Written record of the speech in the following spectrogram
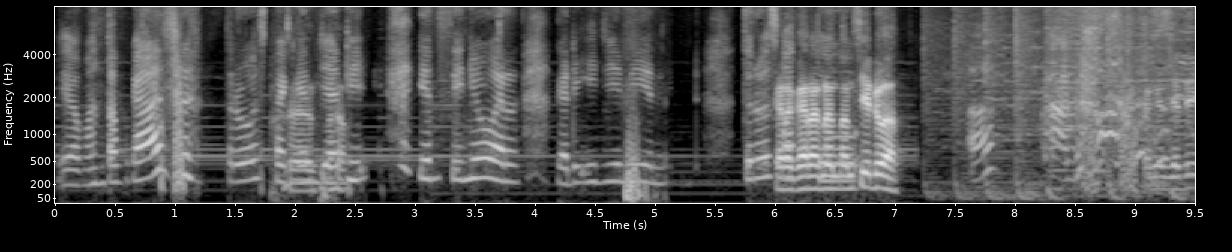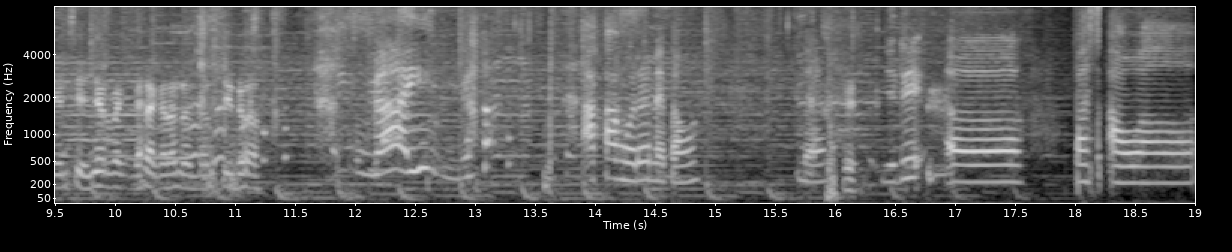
Ya mantap kan? Terus pengen Mantap. jadi insinyur, nggak diizinin. Terus Gara-gara waktu- nonton Sidul. Ah? Kagak. Pengen jadi insinyur gara-gara nonton Sidul. Enggak, ih, enggak. Akang udah nih tau. Nah, jadi eh, pas awal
